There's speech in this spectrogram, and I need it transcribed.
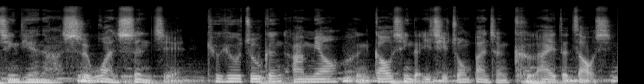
今天啊是万圣节，QQ 猪跟阿喵很高兴的一起装扮成可爱的造型。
